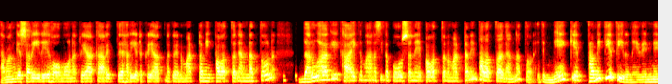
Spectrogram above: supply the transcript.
තමන්ගේ ශරීරයේ හෝමෝන ක්‍රියාකාරීත්වය හරියට ක්‍රියාත්මක වෙන මට්ටමින් පවත්වා ගන්නත් ඕන දරුවාගේ කායික මානසික පෝෂණය පවත්වන මට්ටමින් පවත්වා ගන්නත් ඕන. ඉතින් මේකේ ප්‍රමිතිය තීරණය වෙන්නේ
